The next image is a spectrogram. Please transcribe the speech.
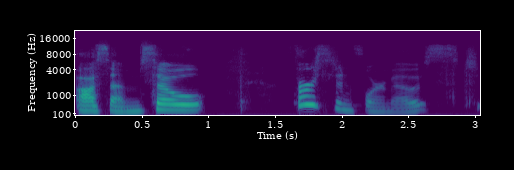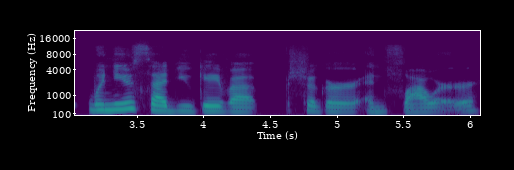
Awesome. So, first and foremost, when you said you gave up sugar and flour,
